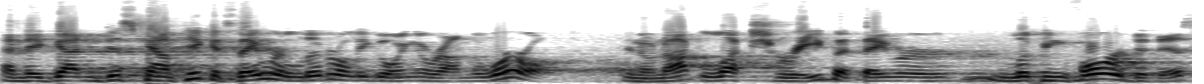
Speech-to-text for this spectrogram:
and they'd gotten discount tickets, they were literally going around the world. You know, not luxury, but they were looking forward to this.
